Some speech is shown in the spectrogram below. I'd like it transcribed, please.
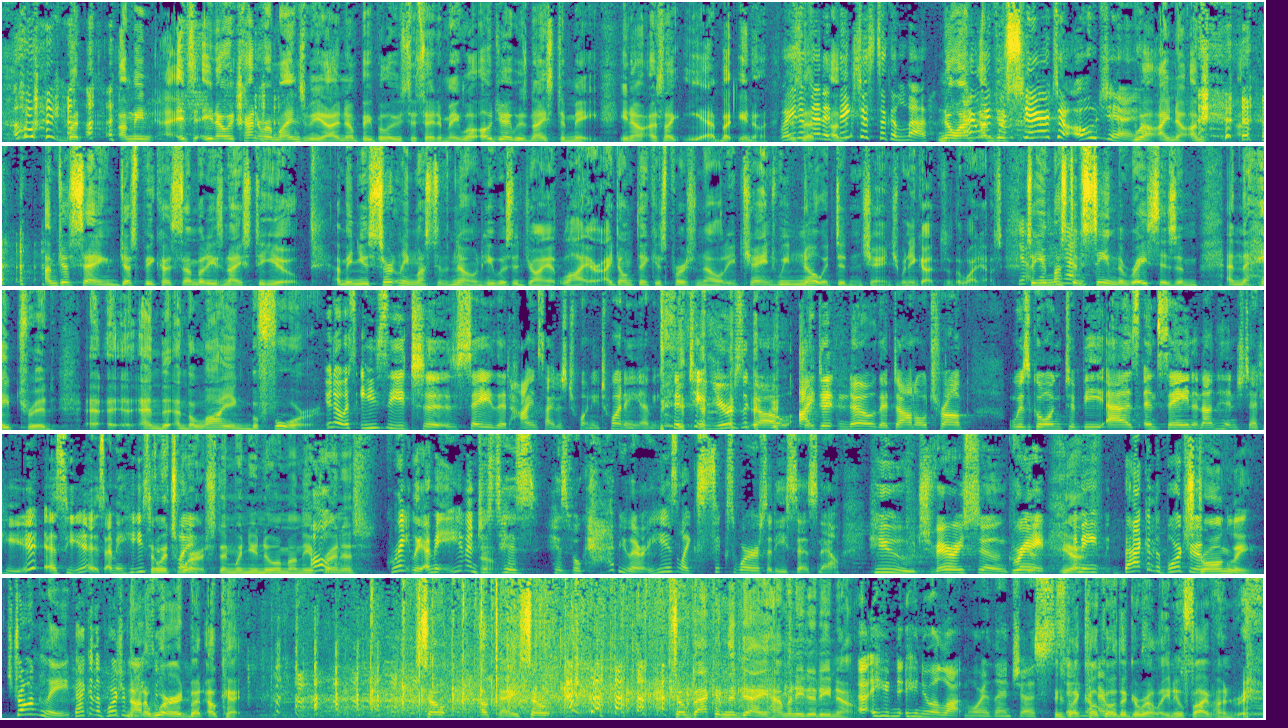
but I mean, it's you know, it kind of reminds me. I know people who used to say to me, "Well, OJ was nice to me." You know, I was like, "Yeah, but you know." Wait a minute, things just took a left. No, I'm, I went I'm just from Cher to OJ. Well, I know. I'm, I'm just saying, just because somebody's nice to you, I mean, you certainly must have known he was a giant liar. I don't think his personality changed. We know it didn't change when he got to the White House. Yeah, so you must have seen the racism and the hatred uh, uh, and the, and the lying before. You know, it's easy to say that hindsight is 2020. I mean, 15 years ago, I didn't know that Donald Trump was going to be as insane and unhinged as he as he is. I mean, he's so it's worse than when you knew him on The Apprentice. oh, Apprentice. Greatly. I mean, even just oh. his his vocabulary. He has like six words that he says now. Huge, very soon, great. Yeah, I mean, back in the boardroom. Strongly. Strongly. Back in the boardroom. Not a said, word, but okay. so, okay, so. So back in the day, how many did he know? Uh, he, he knew a lot more than just. He's like Koko the gorilla. He knew 500.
